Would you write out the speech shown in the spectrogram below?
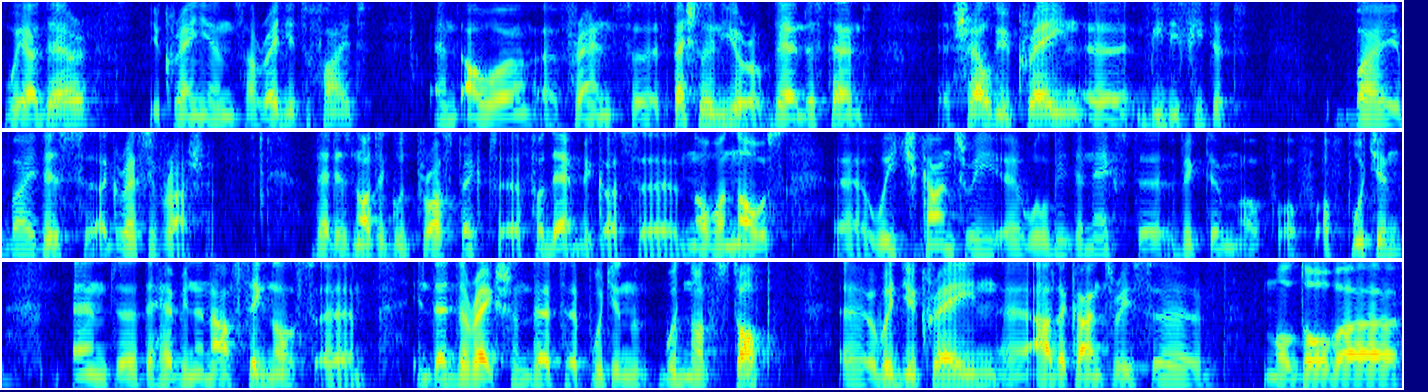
we are there Ukrainians are ready to fight and our uh, friends, uh, especially in Europe, they understand. Uh, shall Ukraine be defeated by, by this aggressive Russia? that is not a good prospect uh, for them because uh, no one knows uh, which country uh, will be the next uh, victim of, of, of, Putin. And uh, there have been enough signals in that direction that Putin would not stop Uh, with Ukraine, uh, other countries, uh, Moldova,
